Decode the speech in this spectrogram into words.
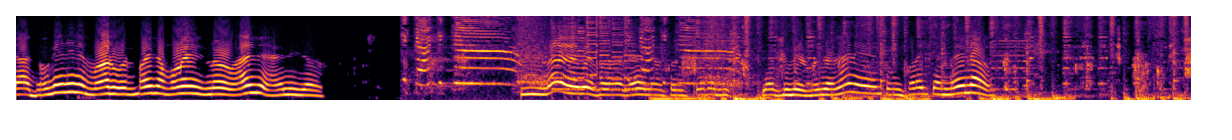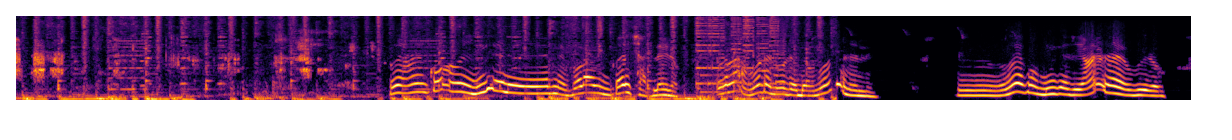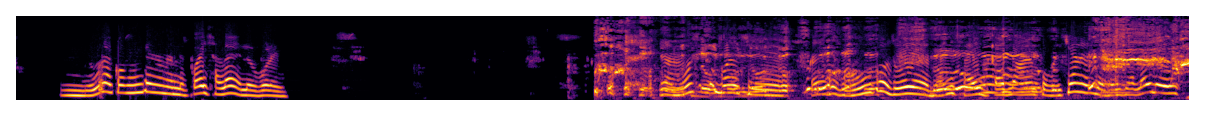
આ ભગવાન નહીં ને મારું પૈસા મળે જ હાલ ને હાલી જાવ. લે તું ના ને ભડાકા લઈ લઉં કોઈ નીકળે ને એટલે પડાવીને પૈસા જ લઈ લો એટલે મોટે નોટે દઉં નોટે ને લે હવે કોક નીકળે છે આ ને ઊભી રહું હવે કોક નીકળે ને એટલે પૈસા લઈ લો પડે મોટી પડે છે કઈ હું તો જોઈએ મારી સાઈઝ કાઢલા આંખો ક્યાં એટલે પૈસા લઈ લઈશ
